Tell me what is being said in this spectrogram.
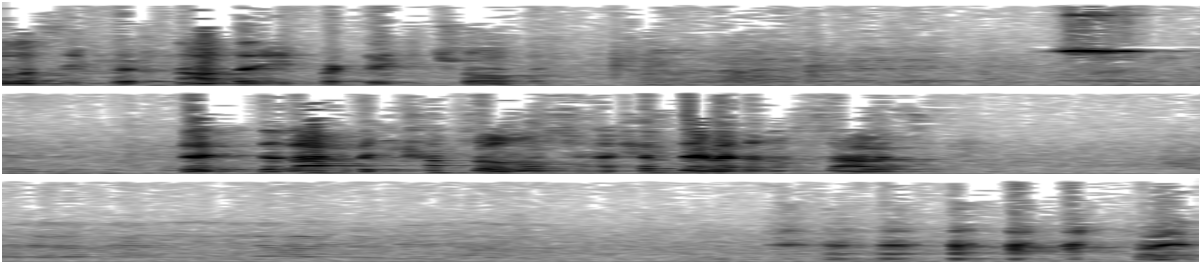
خلص النهارده الانفرتيك إن شاء الله. ده ده لحظه دي خمسة ونص هنحط يبقى نص ساعة بس. طيب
